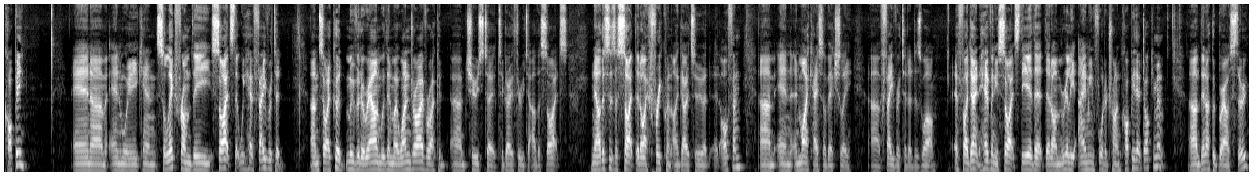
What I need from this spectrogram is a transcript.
copy and, um, and we can select from the sites that we have favorited um, so I could move it around within my OneDrive or I could um, choose to, to go through to other sites. Now this is a site that I frequent, I go to it, it often, um, and in my case I've actually uh, favorited it as well. If I don't have any sites there that, that I'm really aiming for to try and copy that document, um, then I could browse through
